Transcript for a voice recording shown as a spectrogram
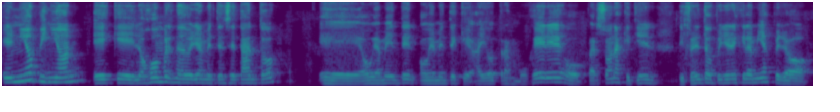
en mi opinión es que los hombres no deberían meterse tanto eh, obviamente, obviamente que hay otras mujeres o personas que tienen diferentes opiniones que las mías, pero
